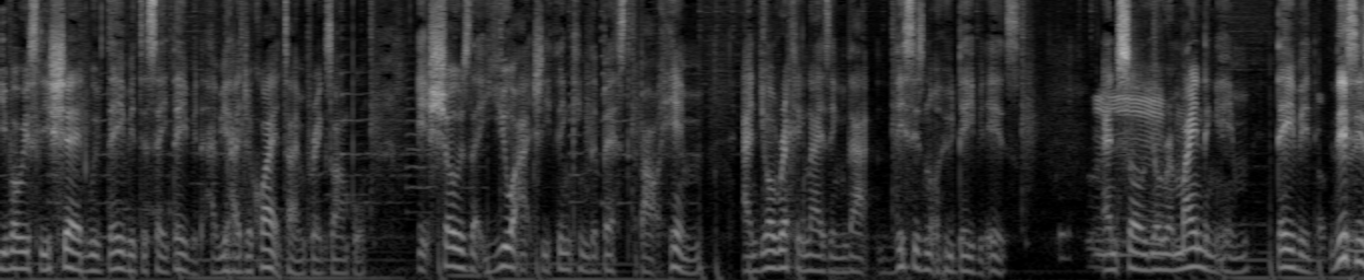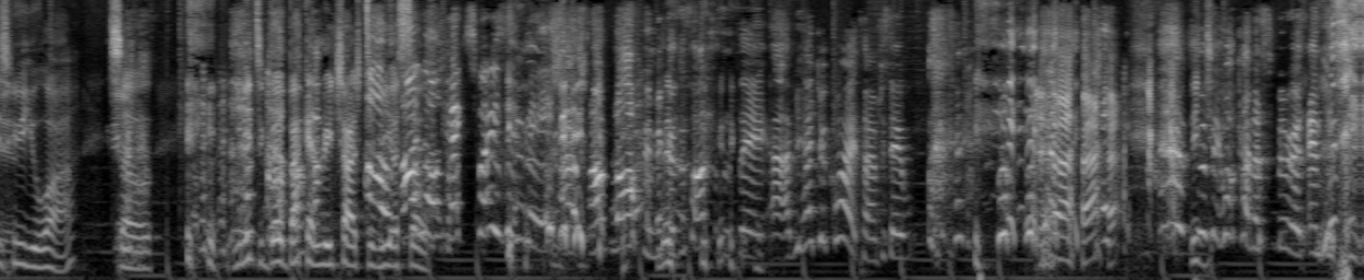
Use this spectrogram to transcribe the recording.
you've obviously shared with David to say, David, have you had your quiet time, for example? It shows that you are actually thinking the best about him and you're recognizing that this is not who David is. And so you're reminding him, David, this is who you are. So you need to go back and recharge to Oh, be yourself. Arnold, you're exposing me. I'm laughing because it's hard to say, uh, have you had your quiet time? To say, Did to say what kind of spirit entered you?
